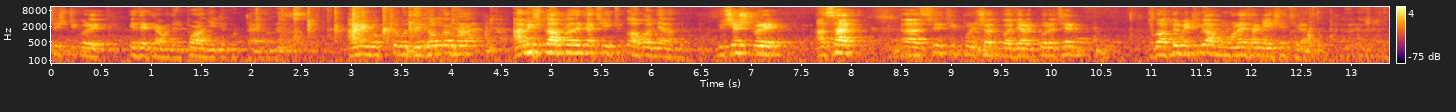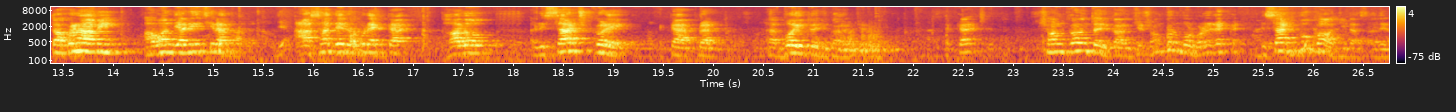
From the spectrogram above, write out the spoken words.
সৃষ্টি করে এদেরকে আমাদের পরাজিত করতে হবে আমি বক্তব্য দীর্ঘ করব না আমি শুধু আপনাদের কাছে এইটুকু আহ্বান জানাব। বিশেষ করে আসাদ স্মৃতি পরিষদ যারা করেছেন, গত মিটিংও আমার মনে হয় আমি এসেছিলাম। তখন আমি আহ্বান জানিয়েছিলাম যে আসাদের উপর একটা ভালো রিসার্চ করে একটা আপনার বই তৈরি করার জন্য। একটা সংকলন তৈরি করা হচ্ছে সংকলন বলব না, এটা রিসার্চ বুক হওয়া উচিত আসাদের।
